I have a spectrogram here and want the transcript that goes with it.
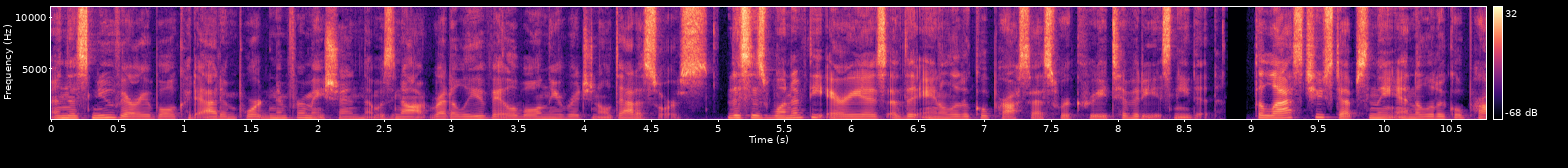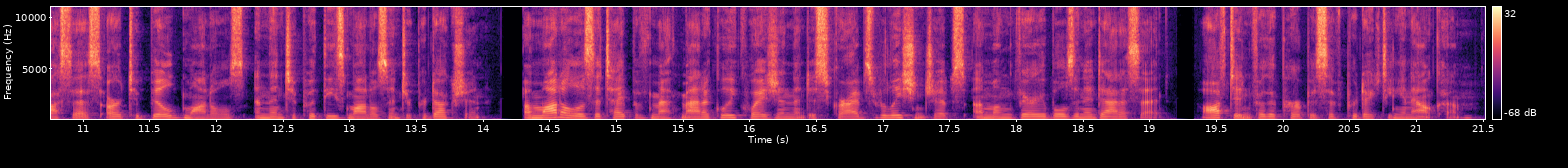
and this new variable could add important information that was not readily available in the original data source. This is one of the areas of the analytical process where creativity is needed. The last two steps in the analytical process are to build models and then to put these models into production. A model is a type of mathematical equation that describes relationships among variables in a dataset. often for the purpose of predicting an outcome.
